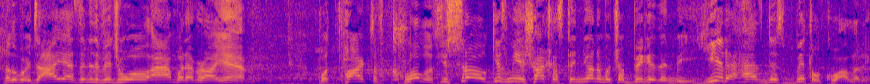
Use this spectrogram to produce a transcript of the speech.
In other words, I as an individual am whatever I am. But parts of Klolos, Yisrael gives me a Shachas Tinyonim which are bigger than me. Yira has this bittel quality.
